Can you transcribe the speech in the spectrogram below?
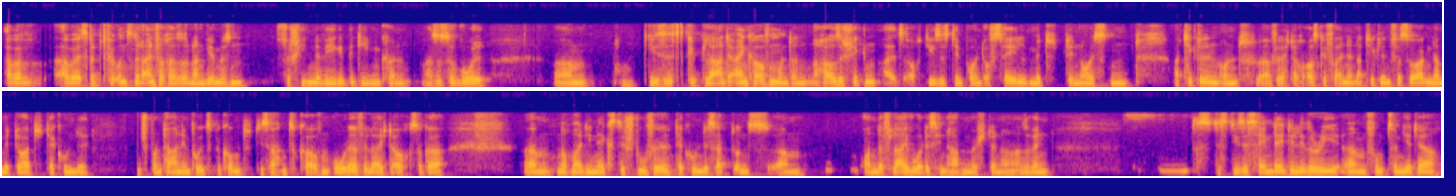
aber, aber es wird für uns nicht einfacher, sondern wir müssen verschiedene Wege bedienen können. Also sowohl ähm, dieses geplante Einkaufen und dann nach Hause schicken, als auch dieses den Point of Sale mit den neuesten Artikeln und äh, vielleicht auch ausgefallenen Artikeln versorgen, damit dort der Kunde einen spontanen Impuls bekommt, die Sachen zu kaufen oder vielleicht auch sogar ähm, nochmal die nächste Stufe. Der Kunde sagt uns ähm, on the fly, wo er das hinhaben möchte. Ne? Also wenn das, das, diese Same-Day-Delivery ähm, funktioniert ja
